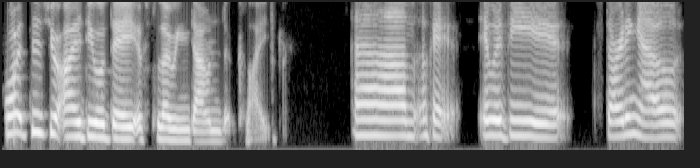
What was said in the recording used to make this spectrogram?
what does your ideal day of slowing down look like? Um, okay. It would be starting out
